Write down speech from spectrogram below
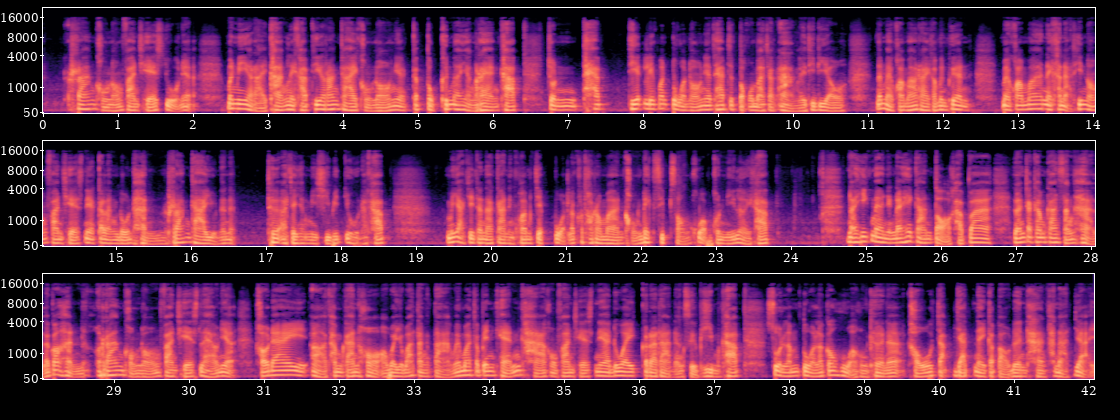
ร่างของน้องฟานเชสอยู่เนี่ยมันมีหลายครั้งเลยครับ ที่ร่างกายของน้องเนี่ยกระตุกขึ้นมาอย่างแรงครับ จนแทบเรียกว่าตัวน้องเนี่ยแทบจะตกออกมาจากอ่างเลยทีเดียว นั่นหมายความว่าอะไรครับเพื่อนๆหมายความว่าในขณะที่น้องฟานเชสเนี่ยกำลังโดนหั่นร่างกายอยู่นั่นน่ะเธออาจจะยังมีชีวิตอยู่นะครับ ไม่อยากจินตนาการถึงความเจ็บปวดและก็ทรมานของเด็ก 12 ขวบคนนี้เลยครับ นายฮิกแมนยังได้ให้การต่อครับว่า หลังจากทำการสังหารแล้วก็หั่นร่างของน้องฟานเชสแล้วเนี่ยเขาได้ทำการห่ออวัยวะต่างๆ ไม่ว่าจะเป็นแขนขาของฟานเชสเนี่ยด้วยกระดาษหนังสือพิมพ์ครับ ส่วนลำตัวแล้วก็หัวของเธอนะเขาจับยัดในกระเป๋าเดินทางขนาดใหญ่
